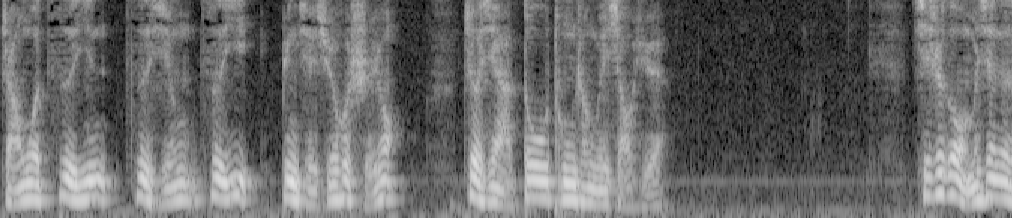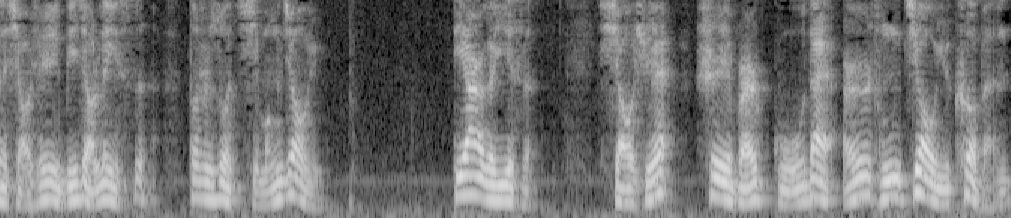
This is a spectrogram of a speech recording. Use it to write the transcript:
掌握字音、字形、字义，并且学会使用，这些啊都通称为小学。其实跟我们现在的小学也比较类似，都是做启蒙教育。第二个意思，小学是一本古代儿童教育课本，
